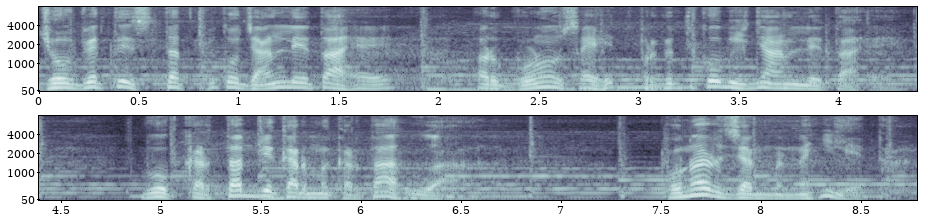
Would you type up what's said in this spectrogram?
जो व्यक्ति इस तथ्य को जान लेता है और गुणों सहित प्रकृति को भी जान लेता है, वो कर्तव्य कर्म करता हुआ पुनर्जन्म नहीं लेता।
